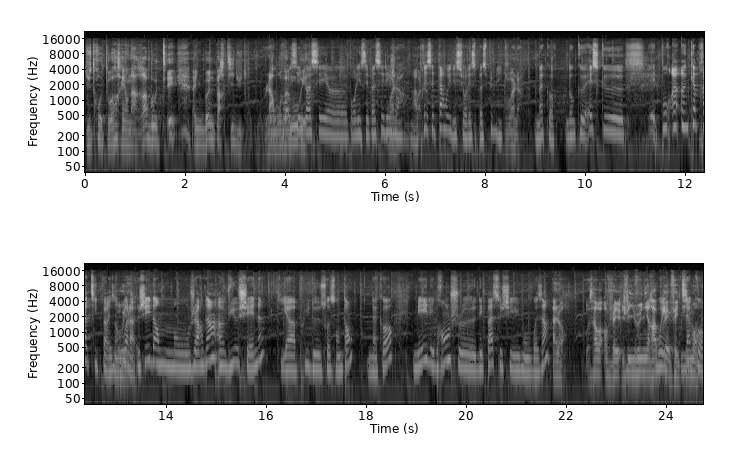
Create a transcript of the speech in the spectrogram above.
du trottoir et on a raboté une bonne partie du tronc. Bon, l'arbre va mourir. Passer, euh, pour laisser passer les Voilà, gens. Après, cet arbre, il est sur l'espace public. Voilà. D'accord. Donc, euh, est-ce que. Pour un, un cas pratique, par exemple, Oui. voilà, j'ai dans mon jardin un vieux chêne qui a plus de 60 ans, d'accord Mais les branches euh, dépassent chez mon voisin. Alors, ça, je, vais, je vais y venir après, Oui, effectivement.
